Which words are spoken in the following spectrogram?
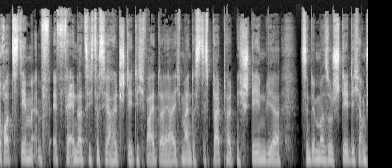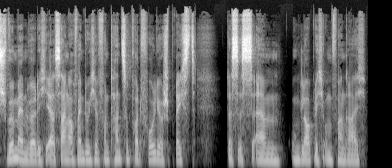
trotzdem verändert sich das ja halt stetig weiter. Ja, ich meine, das, das bleibt halt nicht stehen. Wir sind immer so stetig am Schwimmen, würde ich eher sagen, auch wenn du hier von Tanzu Portfolio sprichst. Das ist ähm, unglaublich umfangreich.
